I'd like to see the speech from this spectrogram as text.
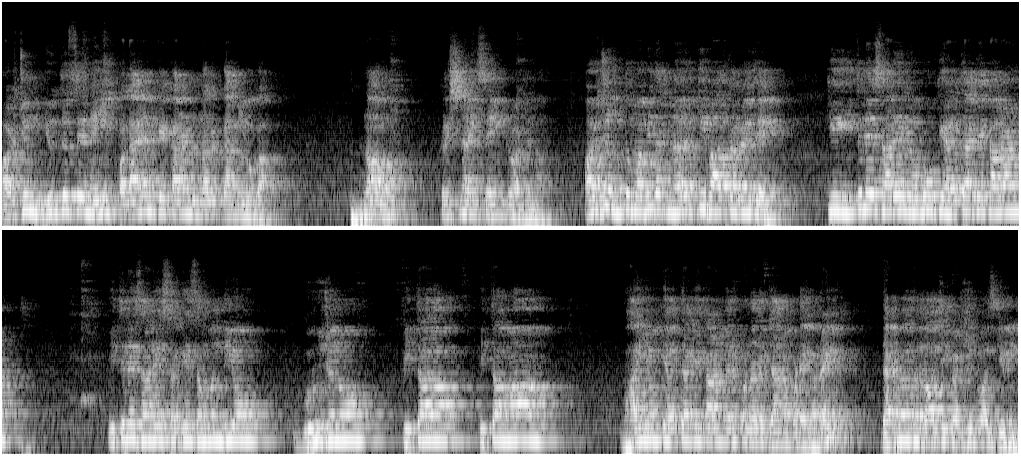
Arjun युद्ध से नहीं, पलायन के कारण नरकगामी होगा। Now Krishna he saying to Arjuna Arjun, तुम अभी तक नरक की बात कर रहे थे कि इतने सारे लोगों की हत्या के कारण, इतने सारे सगे संबंधियों, गुरुजनों, पिता, पितामह, भाइयों की हत्या के कारण मेरे को नरक जाना पड़ेगा right that was the logic Arjun was giving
